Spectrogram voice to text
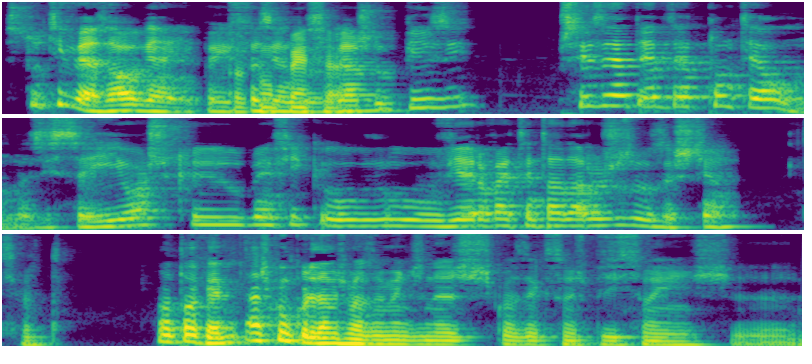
Se tu tiveres alguém para ir Para fazendo os compensar. lugares do Pizzi, precisa é, de- é de plantel. Mas isso aí eu acho que o Benfica, o, o Vieira vai tentar dar ao Jesus este ano. Certo. Pronto, ok. Acho que concordamos mais ou menos nas quais é que são as posições eh,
